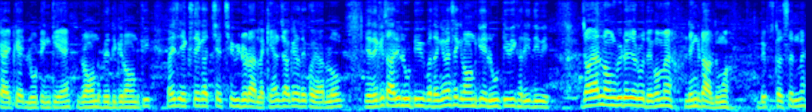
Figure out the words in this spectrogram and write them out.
गाइड के लूटिंग की है ग्राउंड विद ग्राउंड की। भाई, एक से एक अच्छी अच्छी वीडियो डाल रखे हैं जाकर देखो यार लोग ये देखिए, सारी लूटी भी बताएँगे वैसे ग्राउंड की लूटी भी खरीदी हुई। जाओ यार लॉन्ग वीडियो ज़रूर देखो, मैं लिंक डाल दूँगा डिस्क्रिप्शन में।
